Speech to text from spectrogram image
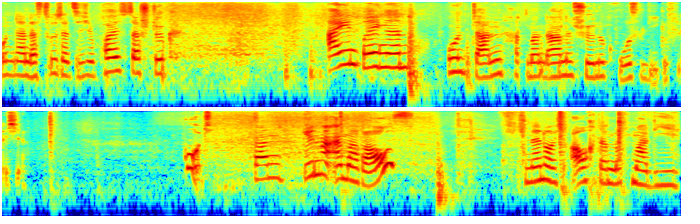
und dann das zusätzliche Polsterstück einbringen und dann hat man da eine schöne große Liegefläche. Gut, dann gehen wir einmal raus. Ich nenne euch auch dann noch mal die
